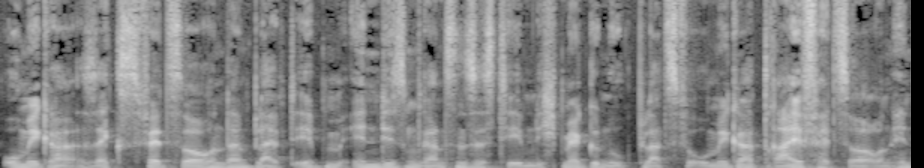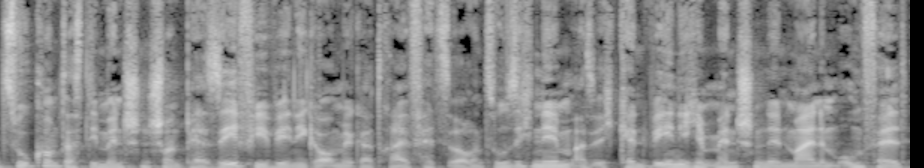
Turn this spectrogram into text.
Omega-6-Fettsäuren, dann bleibt eben in diesem ganzen System nicht mehr genug Platz für Omega-3-Fettsäuren. Hinzu kommt, dass die Menschen schon per se viel weniger Omega-3-Fettsäuren zu sich nehmen. Also ich kenne wenige Menschen in meinem Umfeld,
